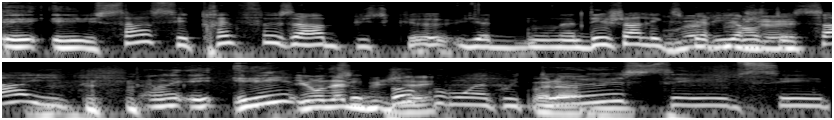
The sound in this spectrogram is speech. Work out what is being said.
et, et ça, c'est très faisable y a, a déjà l'expérience de ça. Et et Et on a c'est beaucoup moins coûteux. Voilà. C'est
